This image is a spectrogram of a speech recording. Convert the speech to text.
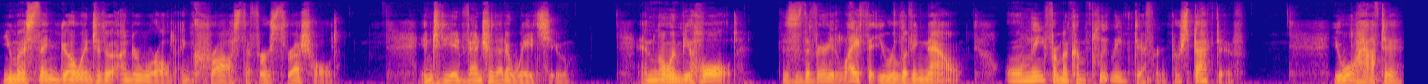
You must then go into the underworld and cross the first threshold into the adventure that awaits you. And lo and behold, this is the very life that you are living now, only from a completely different perspective. You will have to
